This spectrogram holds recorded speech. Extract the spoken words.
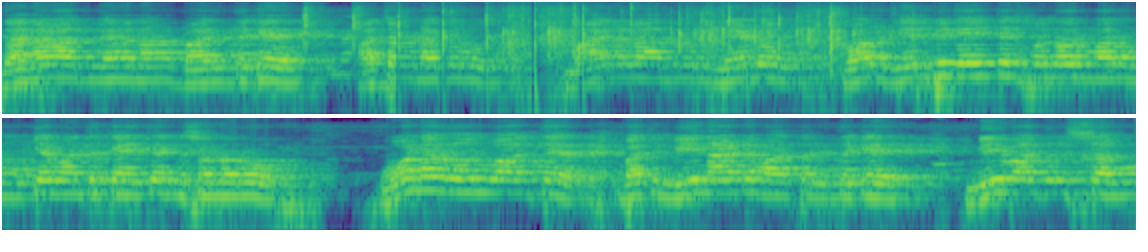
ధనవాద్ వేహన భారతకే అచ్చడగురు మాయనలాదు నేడు వారు ఎంపిక అయితే సొన్నారు వారు ముఖ్యమంత్రికి అయితే సొన్నారు ఓనర్ ఓన్ వాంతే బతి మీ నాటి వాతరితకే మీ అదృష్టము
